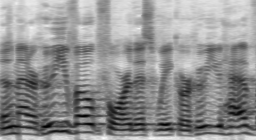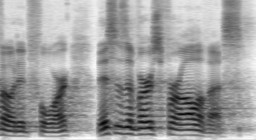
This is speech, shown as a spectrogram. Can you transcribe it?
Doesn't matter who you vote for this week or who you have voted for, this is a verse for all of us.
